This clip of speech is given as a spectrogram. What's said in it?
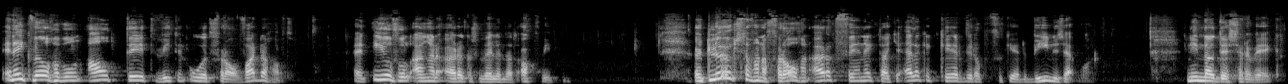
En ik wil gewoon altijd weten hoe het vooral waarde had. En heel veel andere Arkers willen dat ook weten. Het leukste van een verhaal van Ark vind ik dat je elke keer weer op het verkeerde bienen zet wordt. Neem nou deze week.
